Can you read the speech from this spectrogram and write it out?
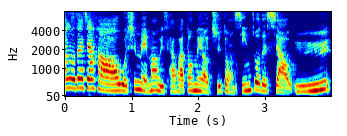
Hello，大家好，我是美貌与才华都没有，只懂星座的小鱼。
